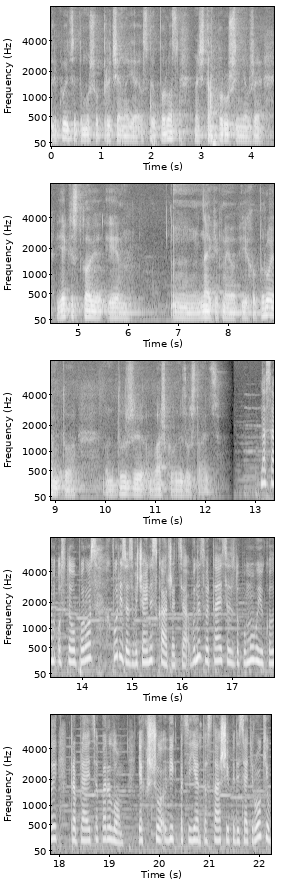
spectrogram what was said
лікуються, тому що причина є остеопороз, значить там порушення вже є кісткові, і навіть як ми їх оперуємо, то дуже важко вони зростаються. На сам остеопороз хворі зазвичай не скаржаться. Вони звертаються з допомогою, коли трапляється перелом. Якщо вік пацієнта старший 50 років,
